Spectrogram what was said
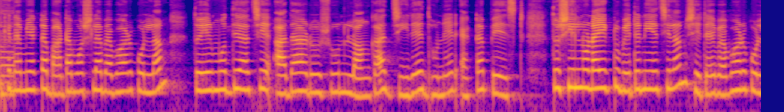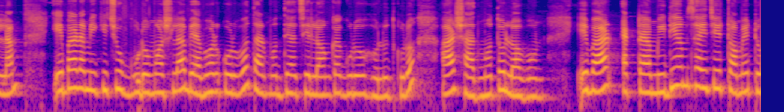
এখানে আমি একটা বাটা মশলা ব্যবহার করলাম। তো এর মধ্যে আছে আদা রসুন লঙ্কা জিরে ধনের একটা পেস্ট। তো শিলনোড়ায় একটু বেটে নিয়েছিলাম সেটাই ব্যবহার করলাম। এবার আমি কিছু গুঁড়ো মশলা ব্যবহার করব তার মধ্যে আছে লঙ্কা গুঁড়ো হলুদ গুঁড়ো আর স্বাদ মতো লবণ। এবার একটা মিডিয়াম সাইজের টমেটো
